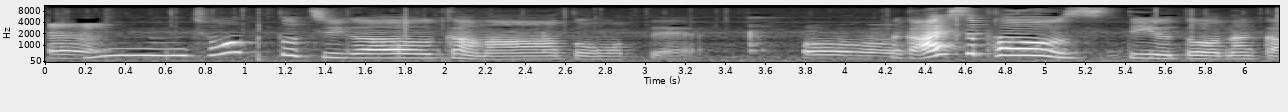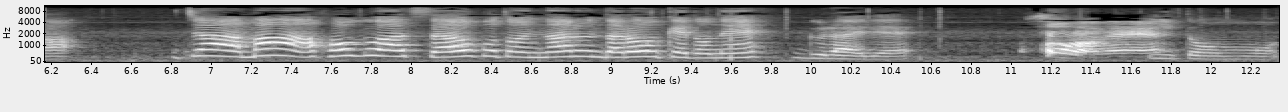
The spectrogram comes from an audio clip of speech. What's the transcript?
うんちょっと違うかなと思って。うん。なんか I suppose っていうとなんかじゃあまあホグワーツで会うことになるんだろうけどねぐらいでそうだね。いいと思っ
